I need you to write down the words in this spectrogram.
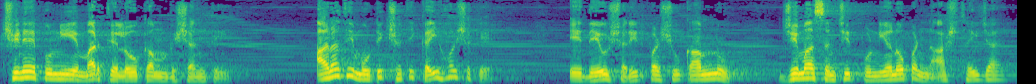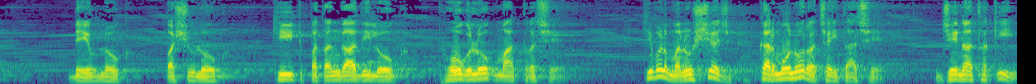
ક્ષીણે પુણ્યે મર્ત્ય લોકમ વિશંતિ. આનાથી મોટી ક્ષતિ કઈ હોઈ શકે? એ દેવ શરીર પણ શું કામનું? જેમાં સંચિત પુણ્યનો પણ નાશ થઈ જાય? દેવલોક, પશુલોક, કીટ પતંગાદિલોક ભોગલોક માત્ર છે. કેવળ મનુષ્ય જ કર્મોનો રચયિતા છે. જેના થકી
